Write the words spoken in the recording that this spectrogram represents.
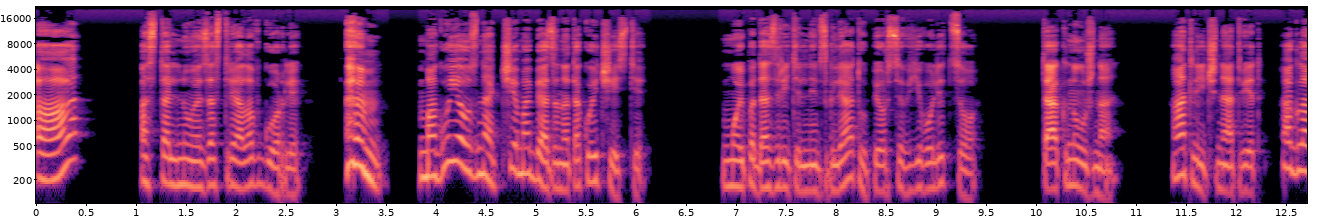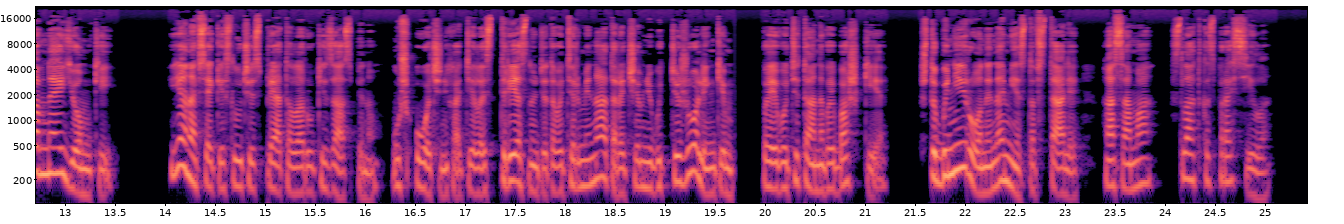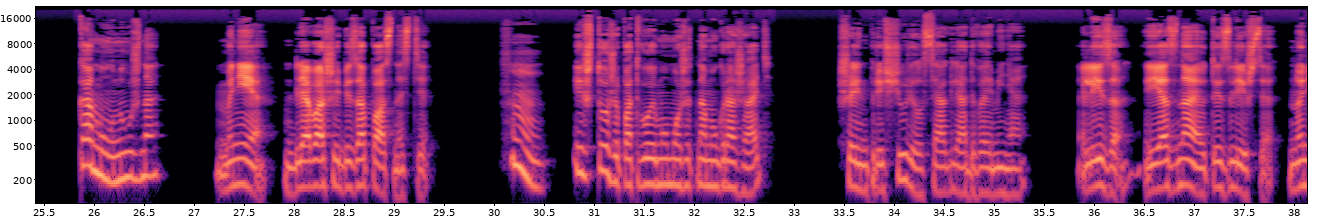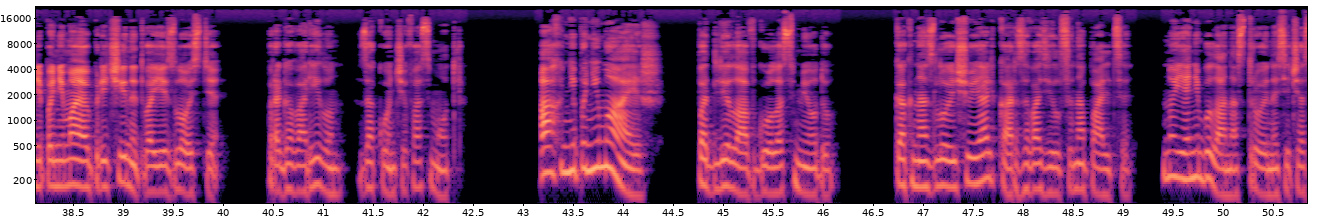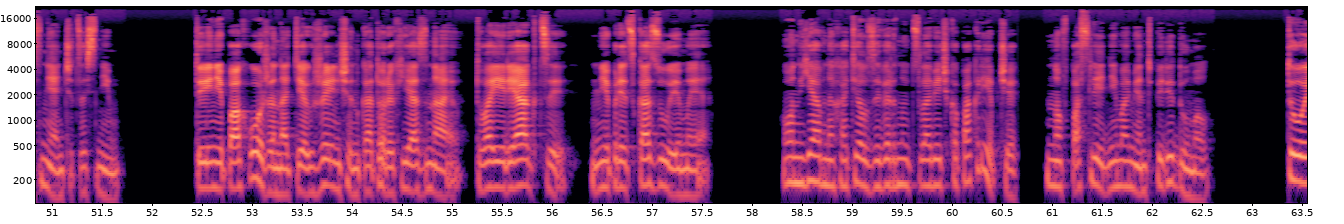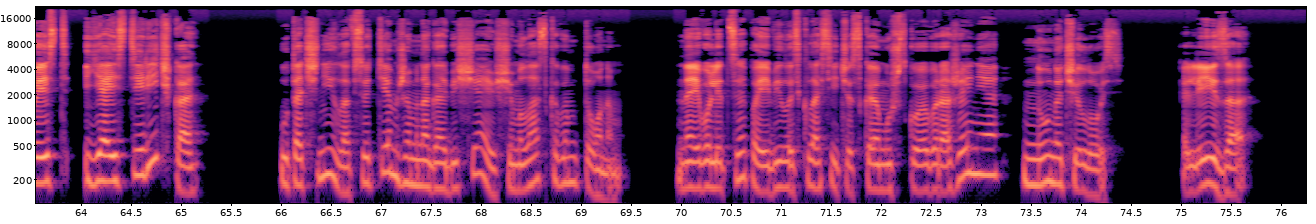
А? Остальное застряло в горле. Могу я узнать, чем обязана такой чести? Мой подозрительный взгляд уперся в его лицо. Так нужно. Отличный ответ, а главное ёмкий. Я на всякий случай спрятала руки за спину. Уж очень хотелось треснуть этого терминатора чем-нибудь тяжеленьким по его титановой башке, чтобы нейроны на место встали, а сама сладко спросила: "Кому нужно?" "Мне, для вашей безопасности". "Хм, и что же, по-твоему, может нам угрожать?" Шейн прищурился, оглядывая меня. Лиза, я знаю, ты злишься, но не понимаю причины твоей злости, проговорил он, закончив осмотр. Ах, не понимаешь, подлила в голос меду. Как назло еще и Алькар завозился на пальце, но я не была настроена сейчас нянчиться с ним. Ты не похожа на тех женщин, которых я знаю. Твои реакции непредсказуемые. Он явно хотел завернуть словечко покрепче, но в последний момент передумал. То есть я истеричка? уточнила все тем же многообещающим ласковым тоном. На его лице появилось классическое мужское выражение «ну началось». «Лиза!»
